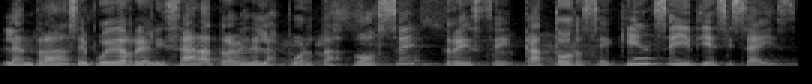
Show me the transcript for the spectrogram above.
La entrada se puede realizar a través de las puertas 12, 13, 14, 15 y 16.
